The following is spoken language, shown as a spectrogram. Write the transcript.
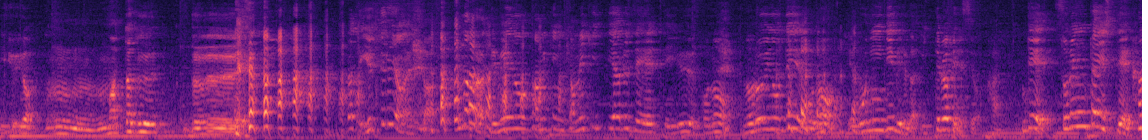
いやうん全くブー だって言ってるじゃないですか。今からてめえの髪切髪切ってやるぜっていうこの呪いのデーゴのエボニー・デビルが言ってるわけですよでそれに対して考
